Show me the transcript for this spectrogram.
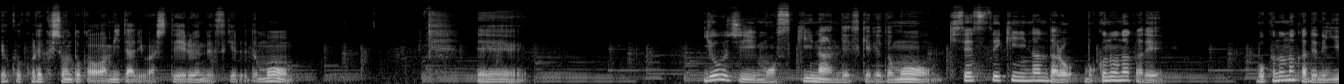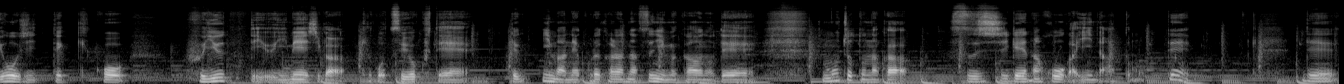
よくコレクションとかは見たりはしているんですけれども。で幼児も好きなんですけれども季節的になんだろう僕の中で僕の中での幼児って結構冬っていうイメージが結構強くてで今ねこれから夏に向かうのでもうちょっとなんか涼しげな方がいいなと思ってで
